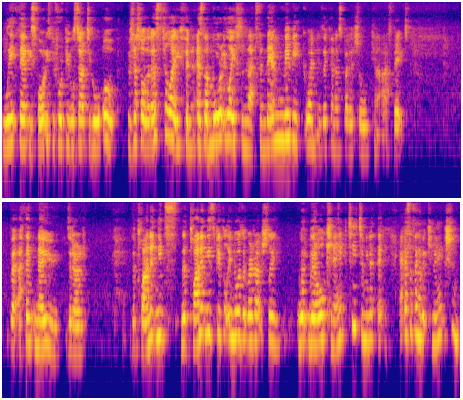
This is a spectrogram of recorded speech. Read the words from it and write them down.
late 30s, 40s before people start to go, oh, is this all there is to life? And is there more to life than this? And then maybe go into the kind of spiritual kind of aspect. But I think now there are the planet needs the planet needs people to know that we're actually we're, we're all connected. I mean, it, it, it is a thing about connection.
